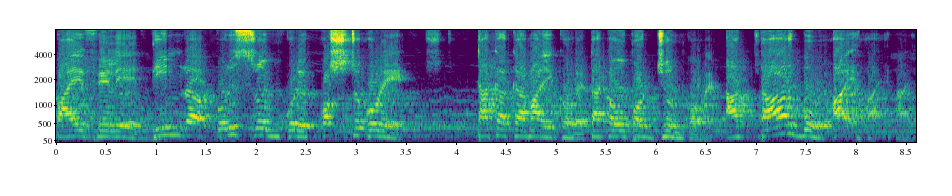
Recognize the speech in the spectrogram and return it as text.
পায়ে ফেলে দিনরাত পরিশ্রম করে, কষ্ট করে টাকা কামাই করে, টাকা উপার্জন করে। আর তার বউ, হায় হায় হায়।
